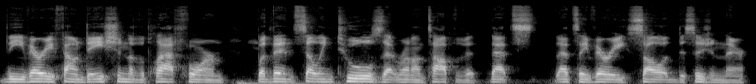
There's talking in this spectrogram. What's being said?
the very foundation of the platform, but then selling tools that run on top of it. That's that's a very solid decision there.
